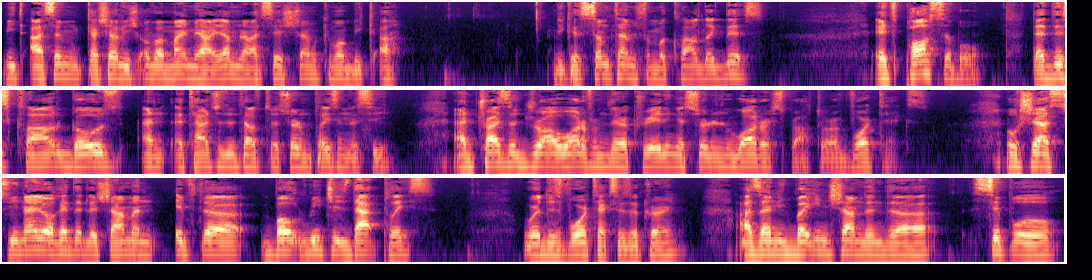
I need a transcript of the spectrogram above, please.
מתעשה מתקשר לשאוב המים מהים נעשה שם כמו בקעה. Because sometimes from a cloud like this, it's possible that this cloud goes and attaches itself to a certain place in the sea, and tries to draw water from there, creating a certain water spout or a vortex. And if the boat reaches that place where this vortex is occurring, then the ship will,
